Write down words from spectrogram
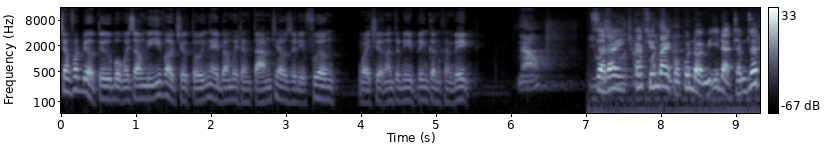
Trong phát biểu từ Bộ Ngoại giao Mỹ vào chiều tối ngày 30 tháng 8 theo giờ địa phương, Ngoại trưởng Antony Blinken khẳng định Giờ đây, các chuyến bay của quân đội Mỹ đã chấm dứt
